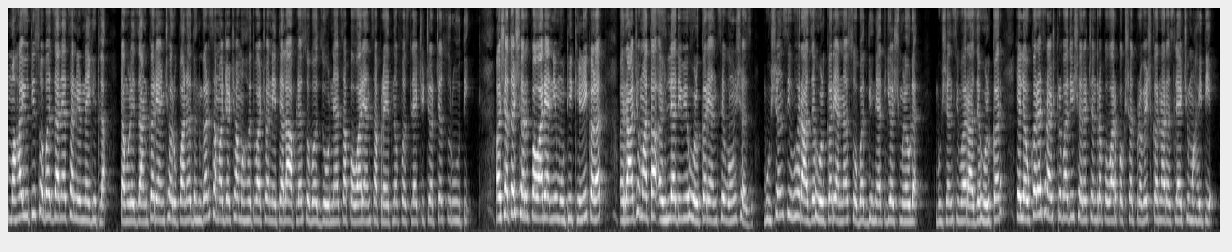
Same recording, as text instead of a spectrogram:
महायुतीसोबत जाण्याचा निर्णय घेतला. त्यामुळे जानकर यांच्या रूपानं धनगर समाजाच्या महत्त्वाच्या नेत्याला आपल्यासोबत जोडण्याचा पवार यांचा प्रयत्न फसल्याची चर्चा सुरू होती. अशातच शरद पवार यांनी मोठी खेळी कळत राजमाता अहिल्यादेवी होळकर यांचे वंशज भूषणसिंह राजे होळकर यांना सोबत घेण्यात यश मिळवलं भूषणसिंह राजे होळकर हे लवकरच राष्ट्रवादी शरदचंद्र पवार पक्षात प्रवेश करणार असल्याची माहिती आहे.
